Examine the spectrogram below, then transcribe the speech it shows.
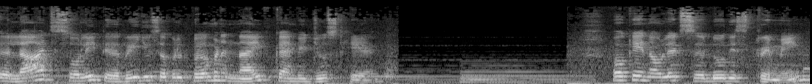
a large solid reusable permanent knife can be used here. Okay, now let's uh, do this trimming.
